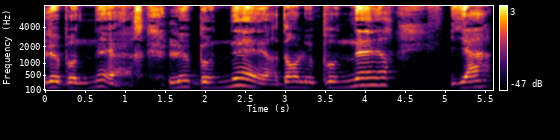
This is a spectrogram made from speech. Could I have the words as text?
Le bonheur, le bonheur. Dans le bonheur, il y a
